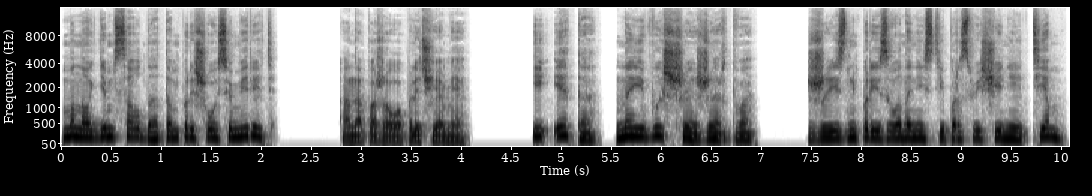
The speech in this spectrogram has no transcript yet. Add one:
«Многим солдатам пришлось умереть». Она пожала плечами. И это наивысшая жертва. Жизнь призвана нести просвещение тем,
